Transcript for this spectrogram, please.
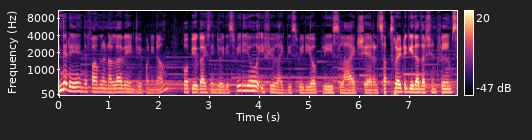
இந்த டே இந்த ஃபார்மில் நல்லாவே என்ஜாய் பண்ணினோம். Hope you guys enjoy this video if you like this video please like share and subscribe to Geetha Darshan films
